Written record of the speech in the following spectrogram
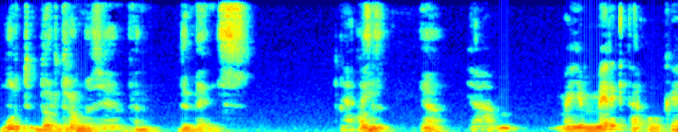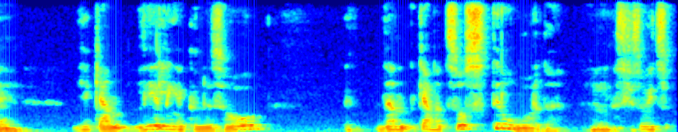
moet doordrongen zijn van de mens. Ja, ja. ja maar je merkt dat ook. Hè? Mm. Je kan, leerlingen kunnen zo, dan kan het zo stil worden. Mm. Als je zoiets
